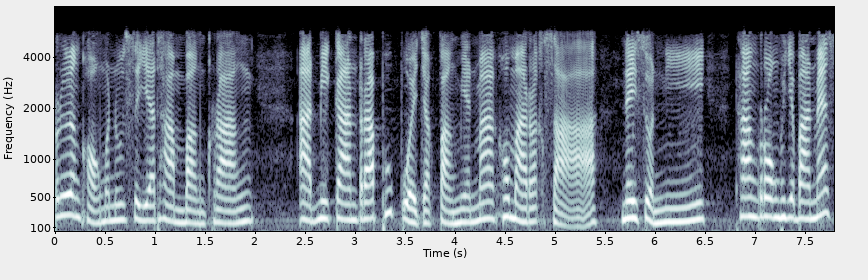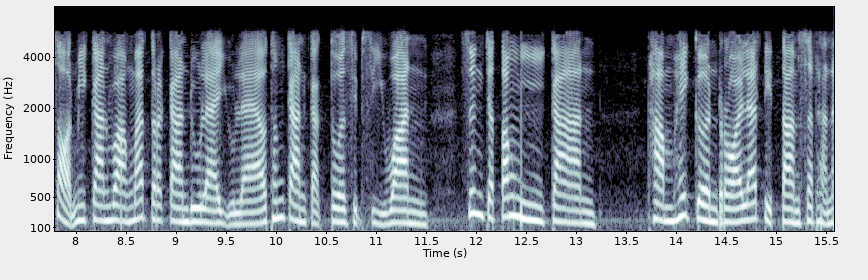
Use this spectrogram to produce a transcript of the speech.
เรื่องของมนุษยธรรมบางครั้ง อาจมีการรับผู้ป่วยจากฝั่งเมียนมาเข้ามารักษา ในส่วนนี้ทางโรงพยาบาลแม่สอดมีการวางมาตรการดูแลอยู่แล้ว ทั้งการกักตัว 14 วัน ซึ่งจะต้องมีการทำให้เกินร้อยและติดตามสถาน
